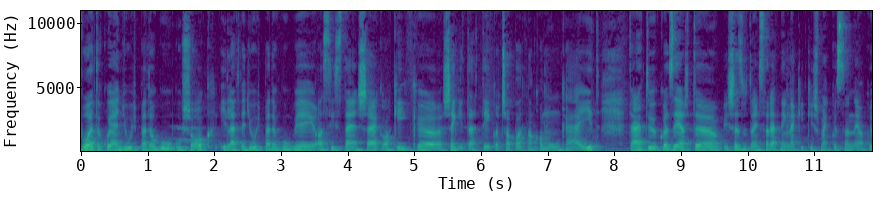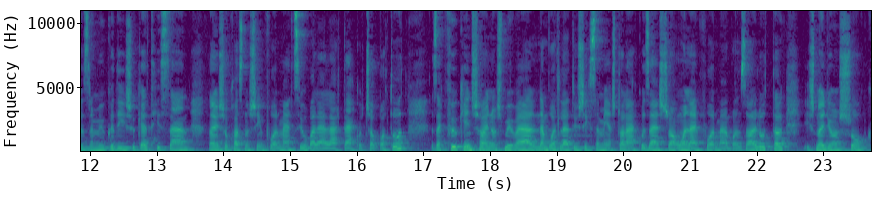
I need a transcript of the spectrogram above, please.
voltak olyan gyógypedagógusok, illetve gyógypedagógiai asszisztensek, akik segítették a csapatnak a munkáit. Tehát ők azért, és ezúton is szeretnénk nekik is megköszönni a közreműködésüket, hiszen nagyon sok hasznos információval ellátták a csapatot. Ezek főként sajnos, mivel nem volt lehetőség személyes találkozásra, online formában zajlottak, és nagyon sok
